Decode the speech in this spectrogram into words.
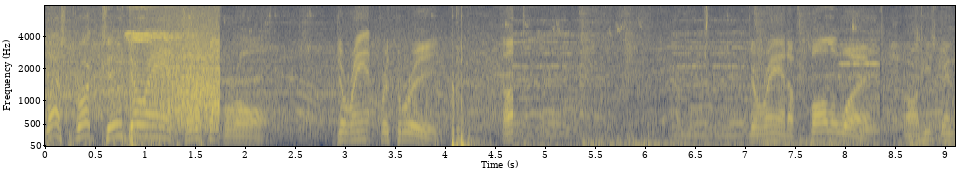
Westbrook to Durant. Overall. Durant for three. Up. Durant a fall away. Oh, he's been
